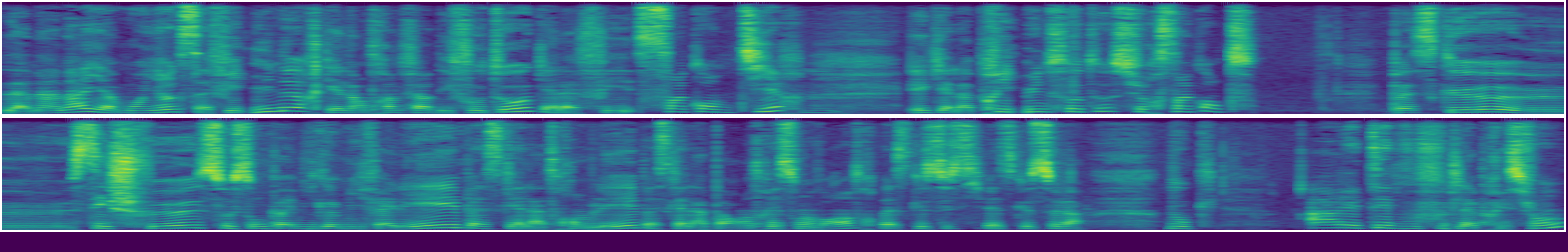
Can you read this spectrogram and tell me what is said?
La nana, il y a moyen que ça fait une heure qu'elle est en train de faire des photos, qu'elle a fait 50 tirs mm. et qu'elle a pris une photo sur 50 parce que euh, ses cheveux se sont pas mis comme il fallait, parce qu'elle a tremblé, parce qu'elle a pas rentré son ventre, parce que ceci, parce que cela. Donc arrêtez de vous foutre la pression.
